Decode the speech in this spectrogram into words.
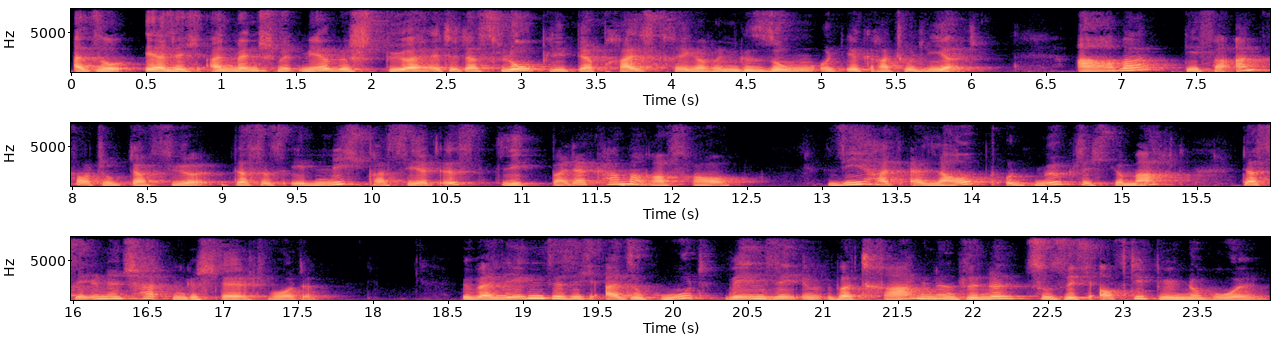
Also ehrlich, ein Mensch mit mehr Gespür hätte das Loblied der Preisträgerin gesungen und ihr gratuliert. Aber die Verantwortung dafür, dass es eben nicht passiert ist, liegt bei der Kamerafrau. Sie hat erlaubt und möglich gemacht, dass sie in den Schatten gestellt wurde. Überlegen Sie sich also gut, wen Sie im übertragenen Sinne zu sich auf die Bühne holen.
